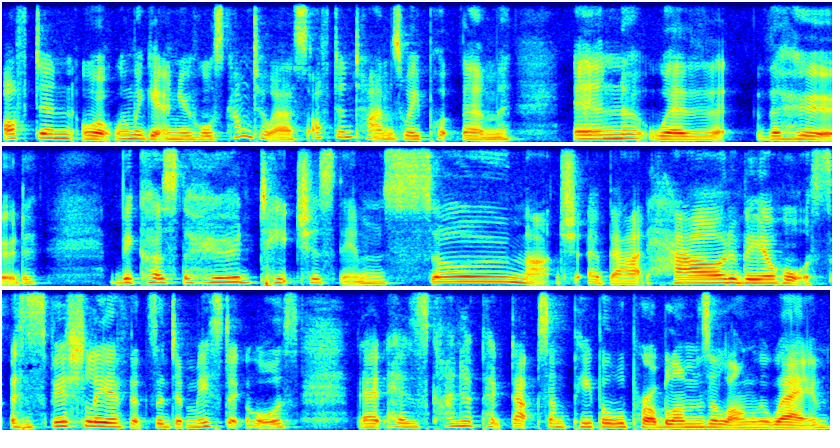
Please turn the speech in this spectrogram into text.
often, or when we get a new horse come to us, oftentimes we put them in with the herd because the herd teaches them so much about how to be a horse, especially if it's a domestic horse that has kind of picked up some people problems along the way.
